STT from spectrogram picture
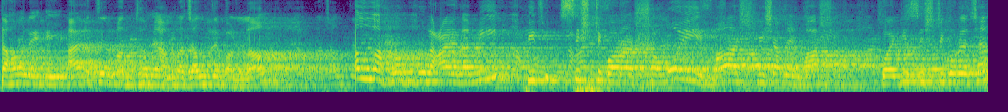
তাহলে এই আয়াতের মাধ্যমে আমরা জানতে পারলাম, আল্লাহ রব্বুল আলামিন পৃথিবী সৃষ্টি করার সময় মাস হিসাবে মাস কয়টি সৃষ্টি করেছেন?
